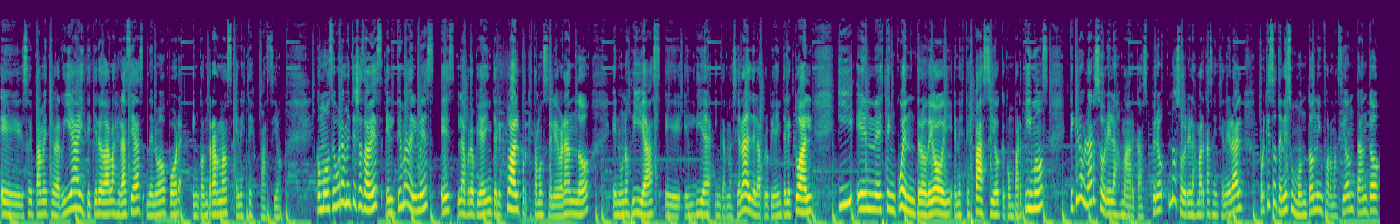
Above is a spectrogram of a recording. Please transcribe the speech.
Eh, soy Pame Echeverría y te quiero dar las gracias de nuevo por encontrarnos en este espacio. Como seguramente ya sabes, el tema del mes es la propiedad intelectual, porque estamos celebrando en unos días eh, el Día Internacional de la Propiedad Intelectual. Y en este encuentro de hoy, en este espacio que compartimos, te quiero hablar sobre las marcas, pero no sobre las marcas en general, porque eso tenés un montón de información tanto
